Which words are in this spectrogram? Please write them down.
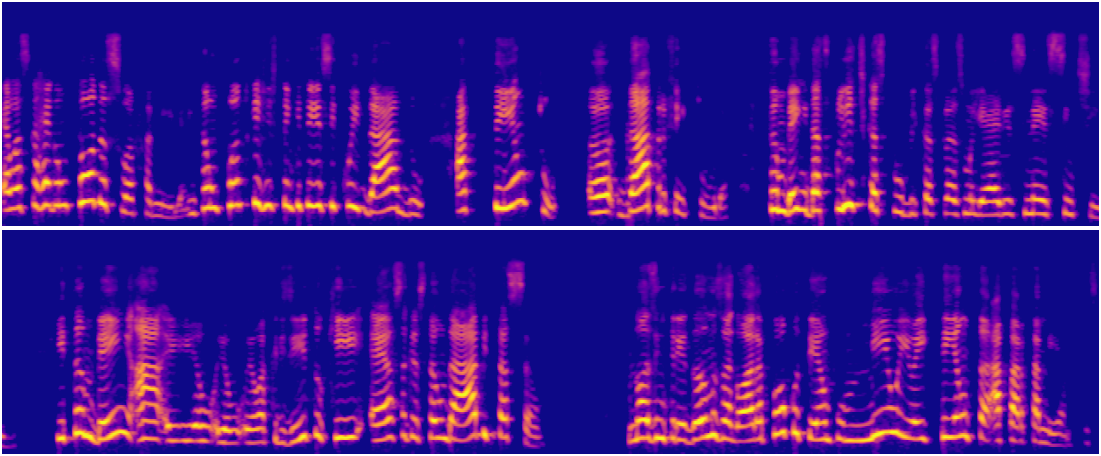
elas carregam toda a sua família. Então, quanto que a gente tem que ter esse cuidado atento uh, da prefeitura? Também das políticas públicas para as mulheres nesse sentido. E também a, eu, eu, eu acredito que essa questão da habitação. Nós entregamos agora há pouco tempo 1.080 apartamentos,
